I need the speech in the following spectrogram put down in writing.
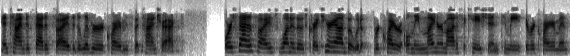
in time to satisfy the delivery requirements of the contract, or satisfies one of those criterion but would require only minor modification to meet the requirements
